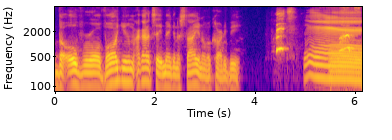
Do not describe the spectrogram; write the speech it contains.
the overall volume, I gotta take Megan Thee Stallion over Cardi B. What?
